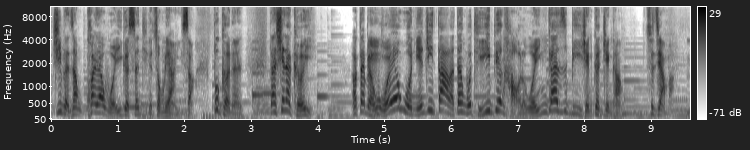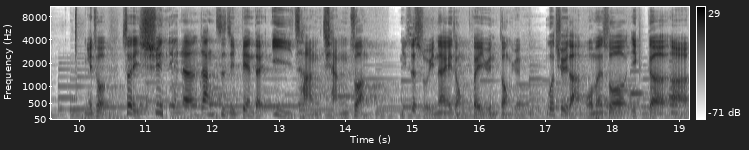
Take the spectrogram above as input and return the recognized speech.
基本上快要我一个身体的重量以上，不可能。但现在可以啊，代表我要我年纪大了，但我体力变好了，我应该是比以前更健康，是这样吗？没错，所以训练呢，让自己变得异常强壮。你是属于那一种非运动员。过去的我们说一个呃，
